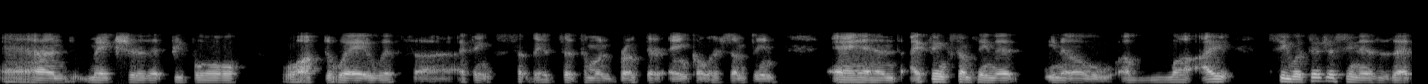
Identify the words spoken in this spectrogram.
and make sure that people walked away with uh, I think they had said someone broke their ankle or something. And I think something that you know a lot I see what's interesting is is that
